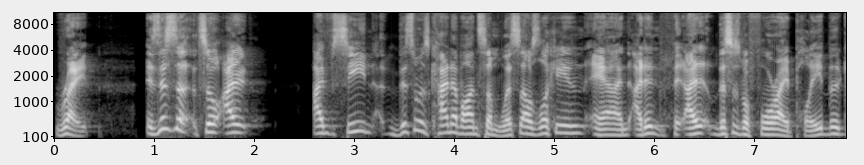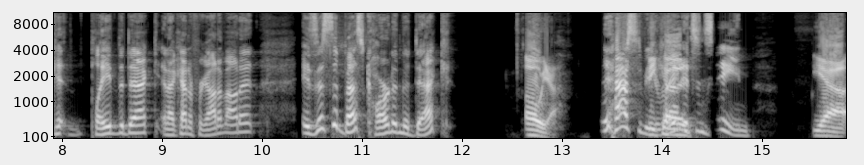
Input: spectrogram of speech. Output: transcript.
right. Is this a so I I've seen this was kind of on some lists I was looking and I didn't th- I this is before I played the played the deck and I kind of forgot about it. Is this the best card in the deck? Oh, yeah. It has to be, right? It's insane. Yeah,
